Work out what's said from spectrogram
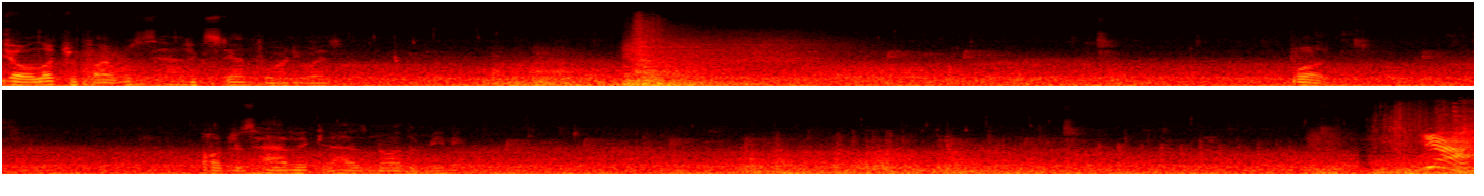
Yo, electrify, what does Havoc stand for anyways? What? Oh, just Havoc, it has no other meaning? Yeah!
